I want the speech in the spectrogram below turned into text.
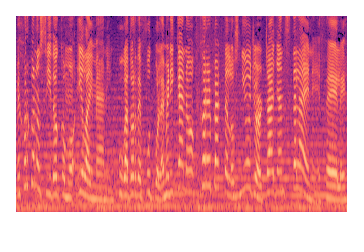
mejor conocido como Eli Manning, jugador de fútbol americano, quarterback de los New York Giants de la NFL.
